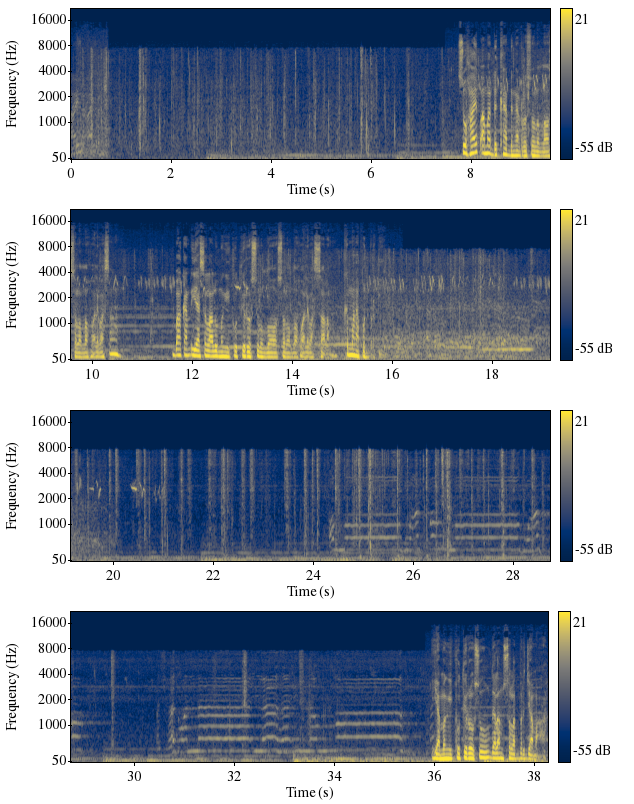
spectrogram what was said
Suhaib amat dekat dengan Rasulullah Shallallahu Alaihi Wasallam. Bahkan ia selalu mengikuti Rasulullah Shallallahu Alaihi Wasallam ke mana pun pergi. Ia mengikuti Rasul dalam sholat berjamaah,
